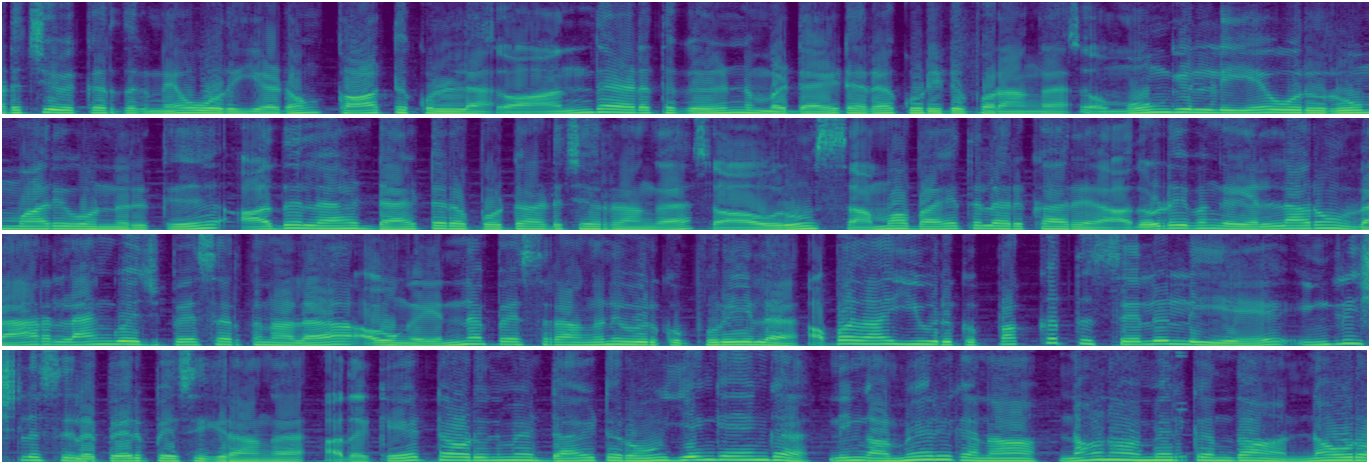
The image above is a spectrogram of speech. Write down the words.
அடைச்சு வைக்கிறதுக்குன்னே ஒரு இடம் காட்டுக்குள்ள. அந்த இடத்துக்கு நம்ம டைட்டரை கூட்டிட்டு போறாங்க. So, ஒரு ரூம் மாதிரி ஒண்ணு இருக்கு. அதுல டைட்டரை போட்டு அடிச்சிடுறாங்க. அவரும் சம பயத்துல இருக்காரு. அதோட இவங்க எல்லாரும் வேற லாங்குவேஜ் பேசுறதுனால அவங்க என்ன பேசுறாங்கன்னு இவருக்கு புரியல. அப்பதான் இவருக்கு பக்கத்து செல்லுலயே இங்கிலீஷ்ல சில பேர் பேசிக்கிறாங்க. அதை கேட்ட உடனே டைட்டரும் எங்க எங்க நீங்க அமெரிக்கனா? நானும் அமெரிக்கன் தான். நான் ஒரு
